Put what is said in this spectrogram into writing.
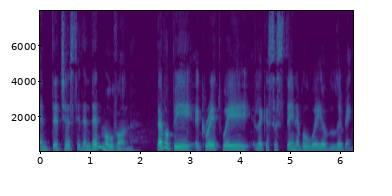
and digest it and then move on. That would be a great way like a sustainable way of living.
